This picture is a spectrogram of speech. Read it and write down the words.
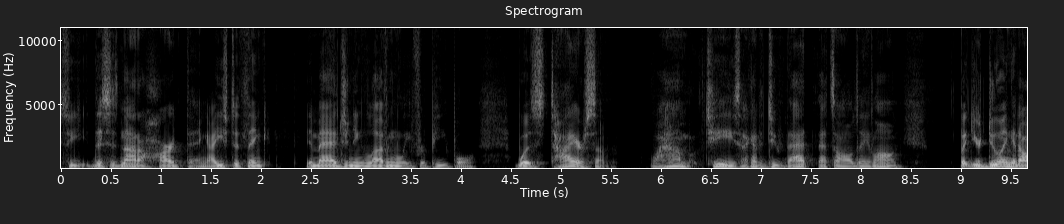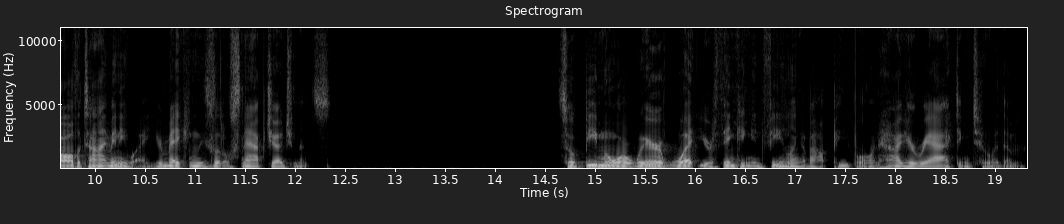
See, this is not a hard thing. I used to think imagining lovingly for people was tiresome. Wow, geez, I got to do that. That's all day long. But you're doing it all the time anyway. You're making these little snap judgments. So be more aware of what you're thinking and feeling about people and how you're reacting to them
